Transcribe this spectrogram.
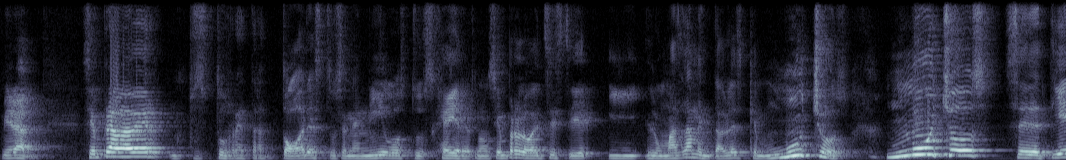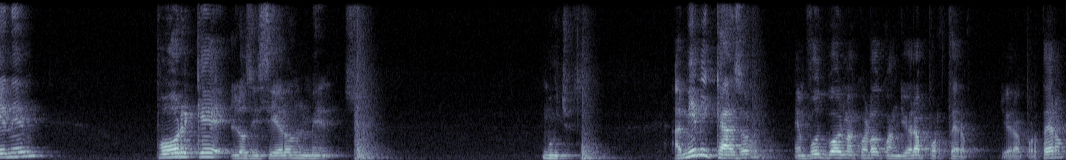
Mira, siempre va a haber pues, tus retractores, tus enemigos, tus haters, ¿no? Siempre lo va a existir. Y lo más lamentable es que muchos, muchos se detienen porque los hicieron menos. Muchos. A mí en mi caso, en fútbol me acuerdo cuando yo era portero. Yo era portero.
